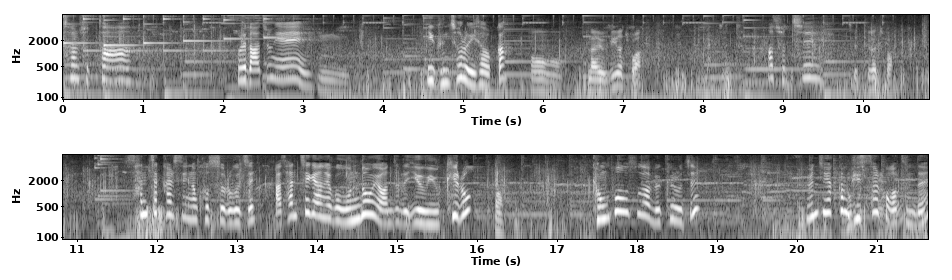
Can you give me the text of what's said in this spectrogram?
참 좋다. 우리 나중에 음. 이 근처로 이사 올까? 어. 나 여기가 좋아. 아 좋지. 제트가 좋아. 산책할 수 있는 코스로 그지? 아 산책이 아니고 운동이 완전 이 6km? 어. 경포호수가 몇 킬로지? 왠지 약간 너무 비슷할 것? 같은데?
